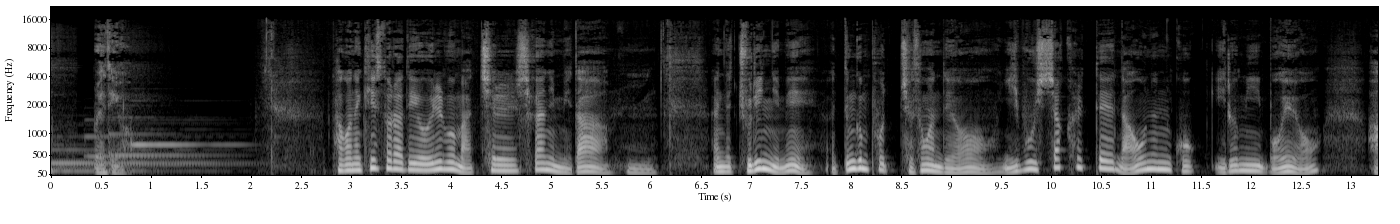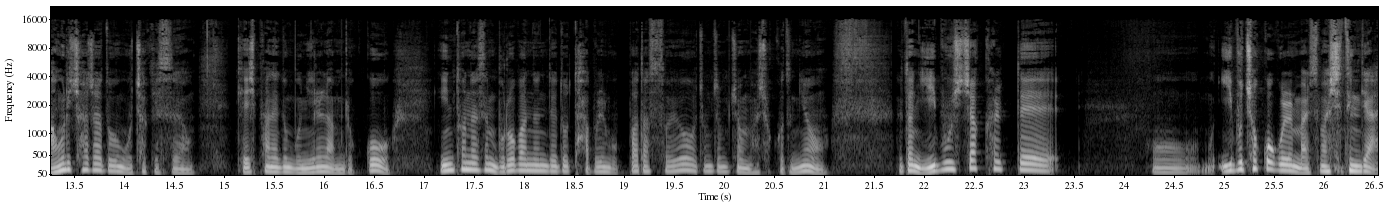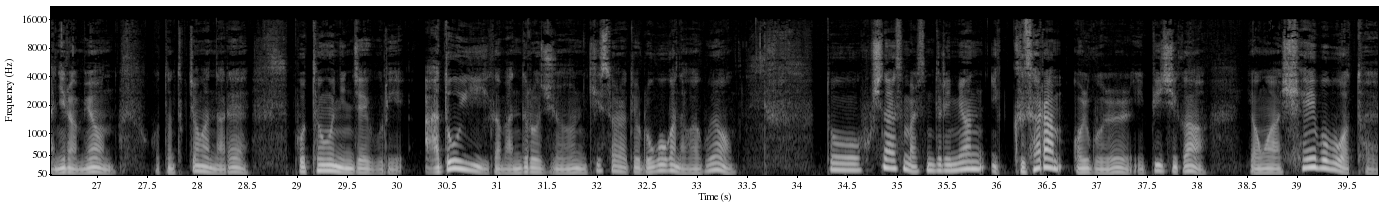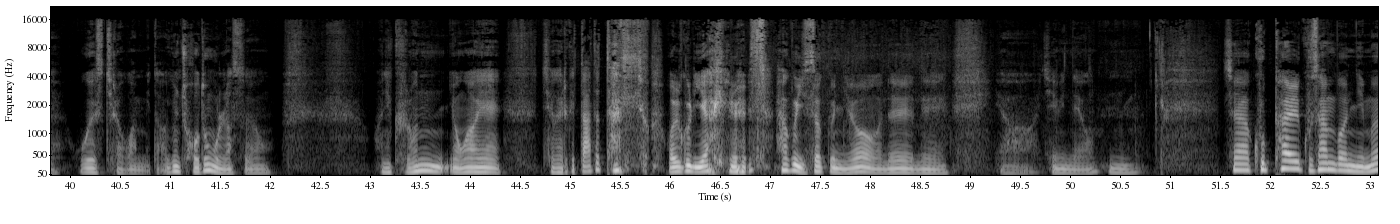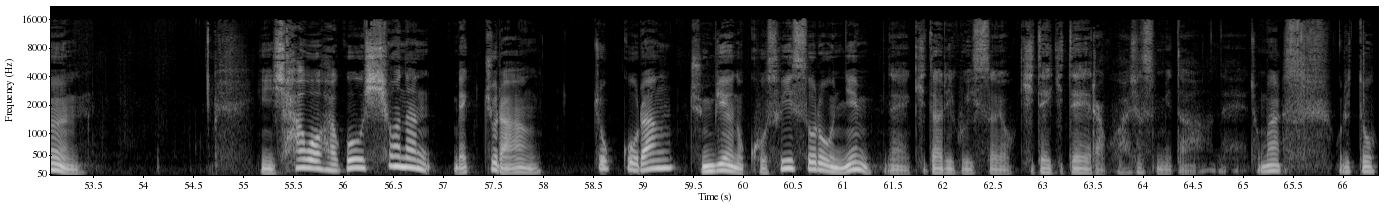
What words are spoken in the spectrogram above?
Radio. 박원의 Kiss the Radio 1부 마칠 시간입니다. 음. 아니, 근데 주리님이 뜬금포 죄송한데요. 2부 시작할 때 나오는 곡 이름이 뭐예요? 아무리 찾아도 못 찾겠어요. 게시판에도 문의를 남겼고 인터넷은 물어봤는데도 답을 못 받았어요. 점점점 하셨거든요. 일단 2부 시작할 때 어, 2부 뭐 첫 곡을 말씀하시는 게 아니라면 어떤 특정한 날에 보통은 이제 우리 아도이가 만들어준 Kiss Radio 로고가 나가고요. 또 혹시나 해서 말씀드리면 이 그 사람 얼굴 이 BG가 영화 Shape of Water의 OST라고 합니다. 이건 저도 몰랐어요. 아니 그런 영화에 제가 이렇게 따뜻한 얼굴 이야기를 하고 있었군요. 네, 네. 야, 재밌네요. 음. 자, 9893번 님은 이 샤워하고 시원한 맥주랑 쪼꼬랑 준비해놓고 스위스로우님, 네, 기다리고 있어요. 기대, 기대라고 하셨습니다. 네, 정말 우리 또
